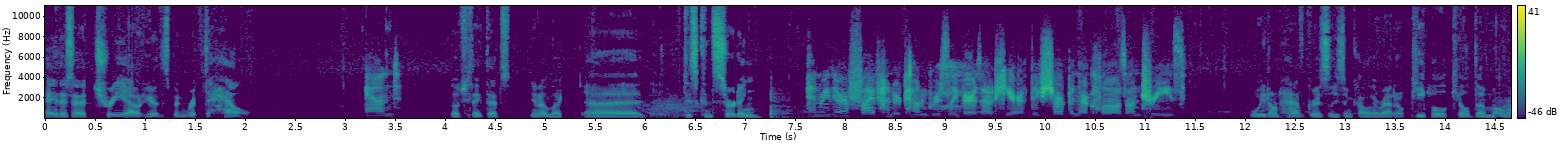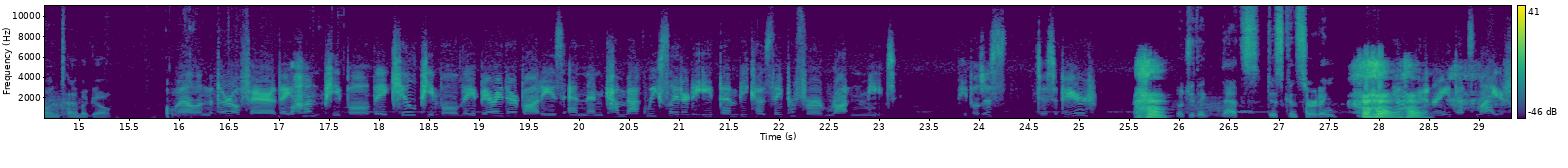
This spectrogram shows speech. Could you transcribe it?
Hey, there's a tree out here that's been ripped to hell. And? Don't you think that's, you know, like, uh, disconcerting? Henry, there are 500 pound grizzly bears out here. They sharpen their claws on trees. We don't have grizzlies in Colorado. People killed them a long time ago. Well, in the thoroughfare, they hunt people, they kill people, they bury their bodies, and then come back weeks later to eat them because they prefer rotten meat. People just disappear. Don't you think that's disconcerting? No, Henry, that's life.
